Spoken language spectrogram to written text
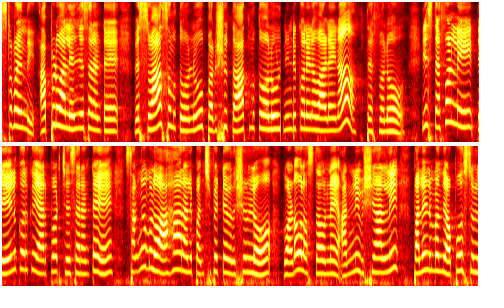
ఇష్టమైంది. అప్పుడు వాళ్ళు ఏం చేశారంటే విశ్వాసముతోనూ పరిశుద్ధాత్మతోనూ నిండుకొనిన వాడైన స్టెఫను. ఈ స్టెఫన్ని దేని కొరకు ఏర్పాటు చేశారంటే సంఘములో ఆహారాన్ని పంచిపెట్టే విషయంలో గొడవలు వస్తూ ఉన్నాయి. అన్ని విషయాల్ని పన్నెండు మంది అపోస్తులు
